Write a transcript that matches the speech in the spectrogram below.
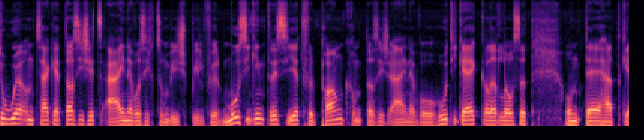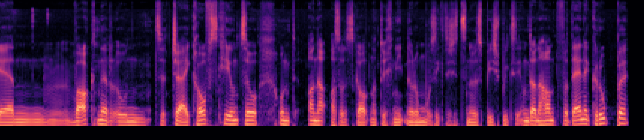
tun und sagen, das ist jetzt einer, der sich zum Beispiel für Musik interessiert, für Punk und das ist einer, der Hoodie Gäckler hört und der hat gern Wagner und Tchaikovsky und so und also es geht natürlich nicht nur um Musik, das ist jetzt nur ein Beispiel gewesen. und anhand von diesen Gruppen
